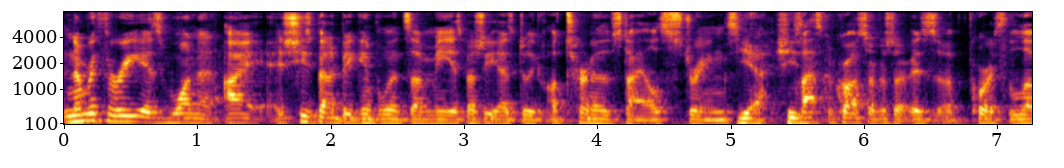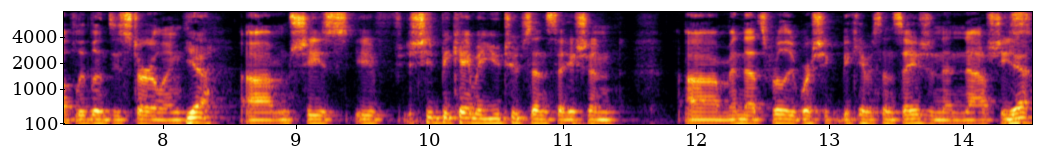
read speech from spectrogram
number three is one that I. She's been a big influence on me, especially as doing alternative style strings. Yeah, she's- classical crossover is of course the lovely Lindsey Stirling. Yeah. um, she's if she became a YouTube sensation, um, and that's really where she became a sensation. And now she's Yeah.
